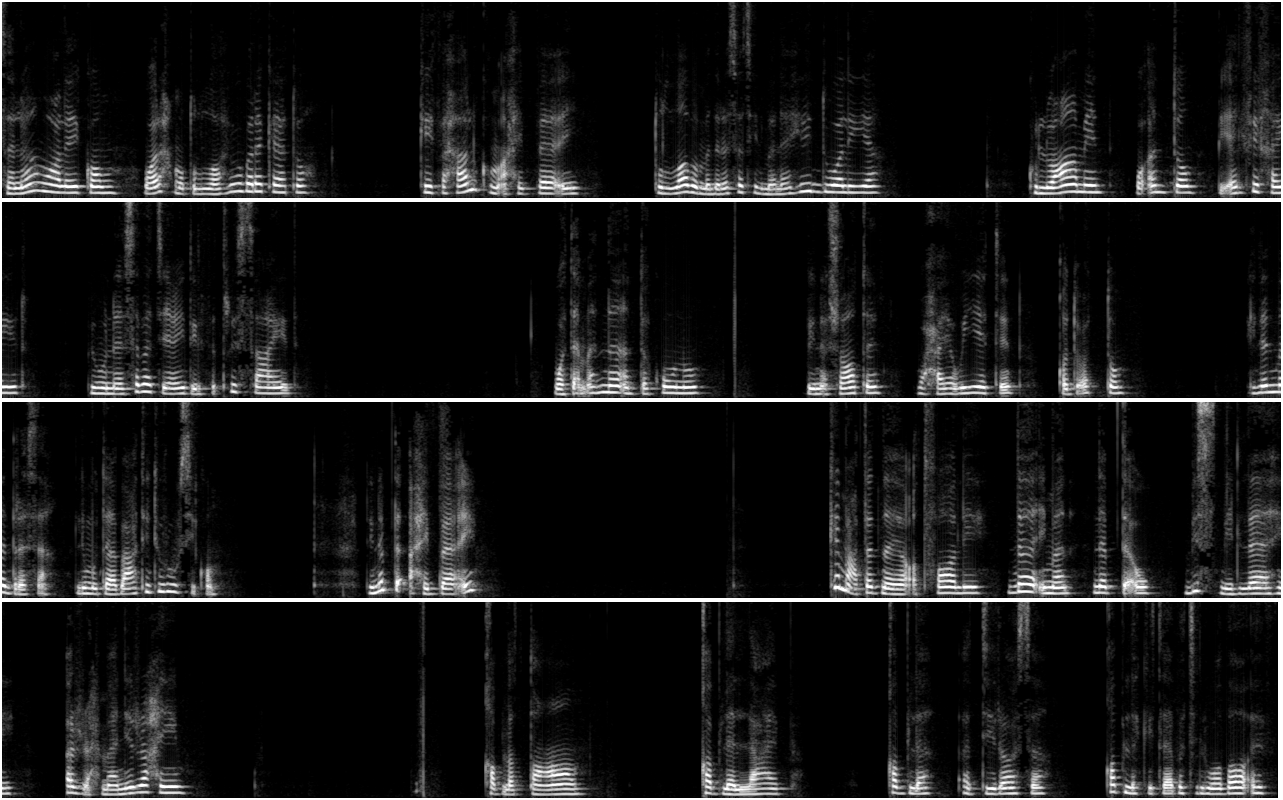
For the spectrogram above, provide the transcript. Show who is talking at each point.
Speaker 1: السلام عليكم ورحمة الله وبركاته. كيف حالكم أحبائي؟ طلاب مدرسة المناهل الدولية. كل عام وأنتم بألف خير بمناسبة عيد الفطر السعيد. وأتمنى أن تكونوا بنشاط وحيوية قد عدتم إلى المدرسة لمتابعة دروسكم. لنبدأ أحبائي. كما اعتدنا يا أطفالي دائما نبدأ بسم الله الرحمن الرحيم. قبل الطعام قبل اللعب قبل الدراسة قبل كتابة الوظائف.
